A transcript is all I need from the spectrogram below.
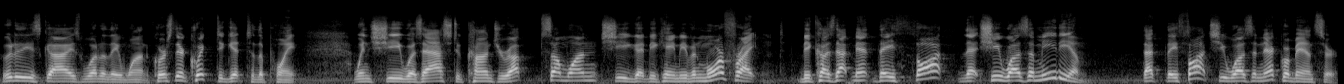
Who do these guys? What do they want? Of course, they're quick to get to the point. When she was asked to conjure up someone, she became even more frightened because that meant they thought that she was a medium, that they thought she was a necromancer.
